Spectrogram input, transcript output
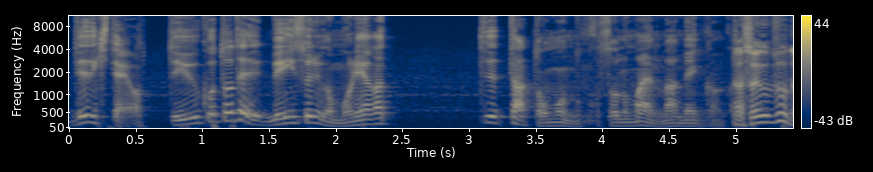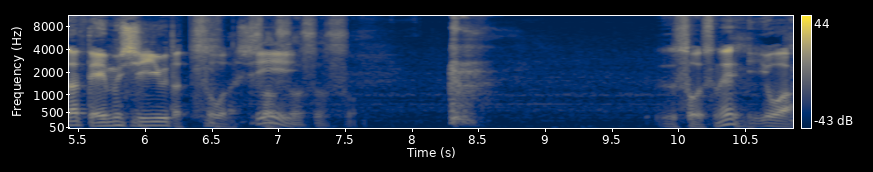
出てきたよっていうことでメインストリームが盛り上がってたと思うのその前の何年間かあ。そういうことだって MCU だってそうだし、そうそうそうそう。そうですね。要は、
